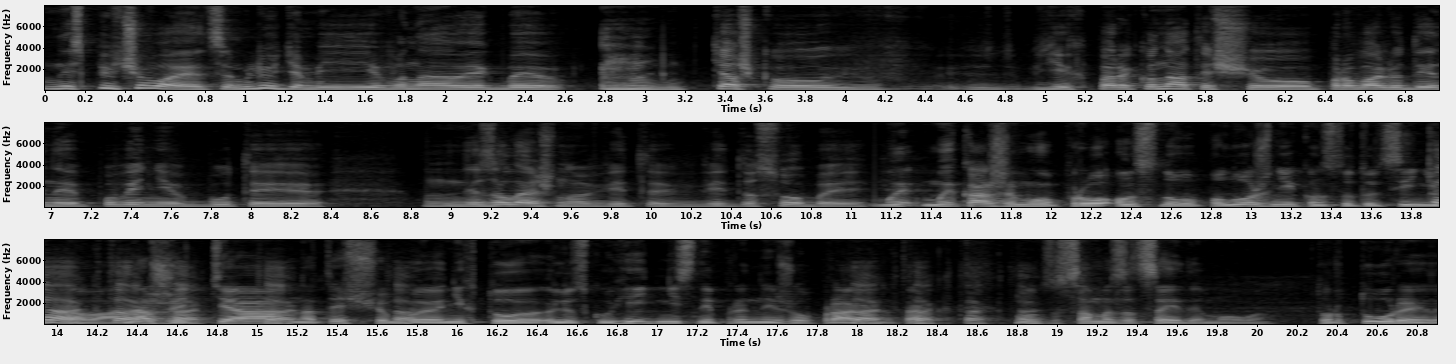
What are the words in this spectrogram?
не співчуває цим людям, і вона якби тяжко їх переконати, що права людини повинні бути незалежно від, від особи. Ми, ми кажемо про основоположні конституційні Так, права так, на так, життя, так, на те, щоб так. ніхто людську гідність не принижував. Правильно, так, так, так, Ну, так. саме за це йде мова. Тортури,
